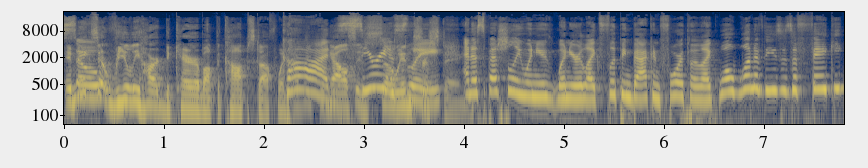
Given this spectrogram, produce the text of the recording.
It So- makes it really hard to care about the cop stuff when God, everything else seriously, is so interesting. and especially when you when you're like flipping back and forth, and like, well, one of these is a fakey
